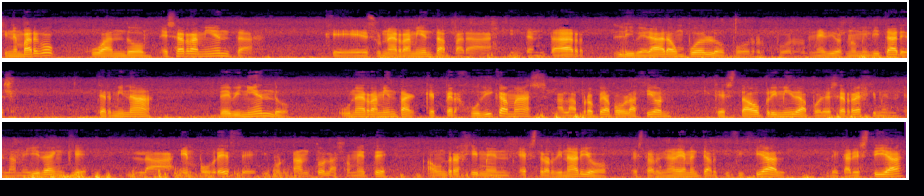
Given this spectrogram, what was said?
Sin embargo, cuando esa herramienta, que es una herramienta para intentar liberar a un pueblo por, por medios no militares, termina deviniendo una herramienta que perjudica más a la propia población que está oprimida por ese régimen en la medida en que la empobrece y por tanto la somete a un régimen extraordinario, extraordinariamente artificial de carestía,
